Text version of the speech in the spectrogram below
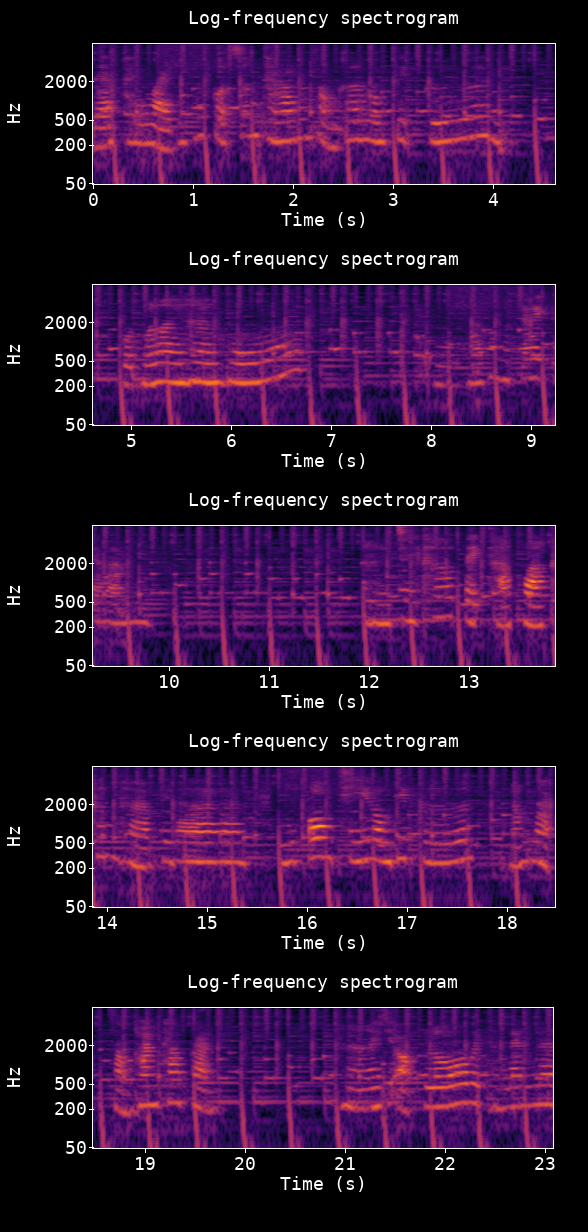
แล้วใครไหวก็กดส้นเท้าทั้งสองข้างลงติดพื้น กดหัวไหล่ห่างหูหัวเท้าเข้ามาใกล้กันหายใจเข้าเตะขาขวาขึ้นหาเพดาน โป้งชี้ลงที่พื้น น้ำหนักสองข้างเท่ากันหายใจออกโล้ไปทางด้านหน้า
